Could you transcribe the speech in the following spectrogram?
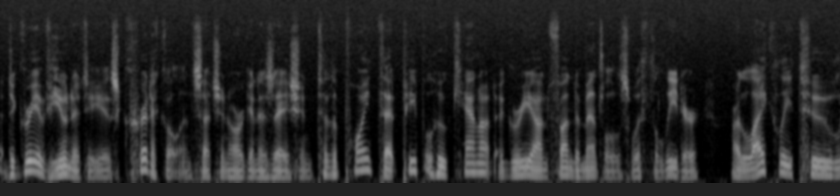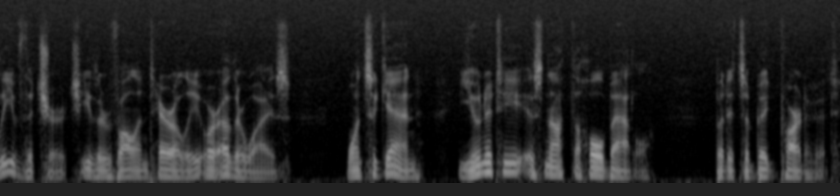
A degree of unity is critical in such an organization, to the point that people who cannot agree on fundamentals with the leader are likely to leave the church, either voluntarily or otherwise. Once again, unity is not the whole battle, but it's a big part of it.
